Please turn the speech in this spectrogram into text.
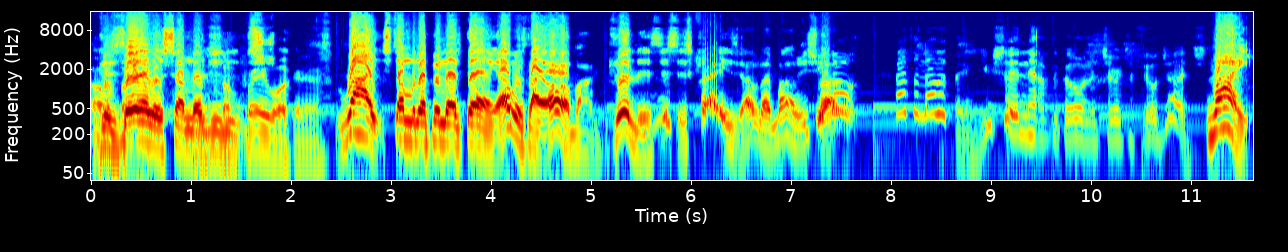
Oh, gazelle or something that some, prey walking in. right, stumbled up in that thing. I was like, oh my goodness, this is crazy. I was like, mom, you You know, that's another thing. You shouldn't have to go in the church and feel judged. Right.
